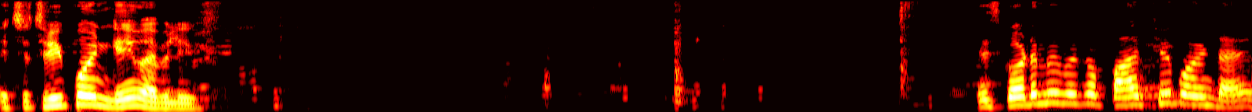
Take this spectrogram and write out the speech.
it's a three point game I believe इस क्वार्टर में मेरे को पाँच छह पॉइंट आए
